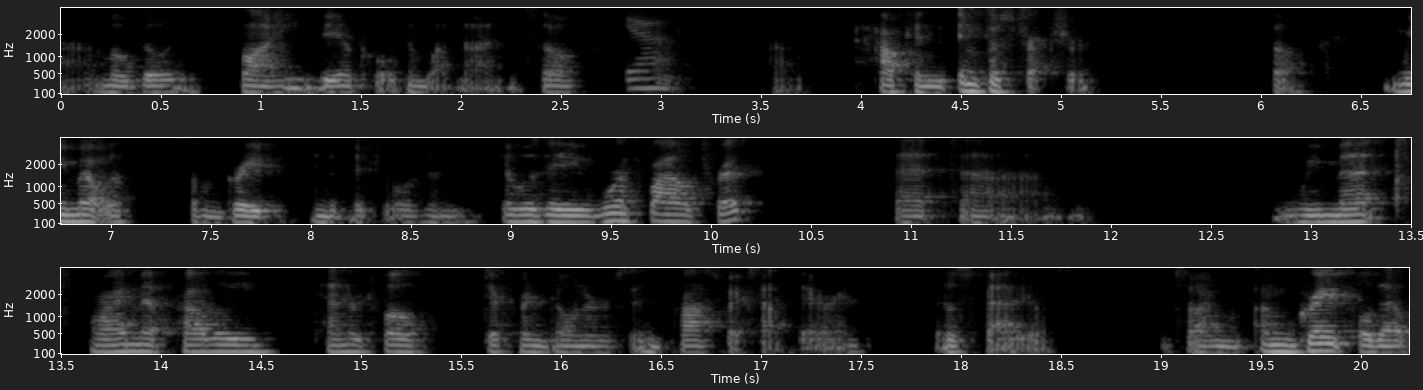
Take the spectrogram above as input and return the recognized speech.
uh, mobility, flying vehicles and whatnot? And so, yeah, um, how can infrastructure so we met with some great individuals, and it was a worthwhile trip. That um, we met, or I met probably ten or twelve different donors and prospects out there, and it was fabulous. So I'm I'm grateful that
